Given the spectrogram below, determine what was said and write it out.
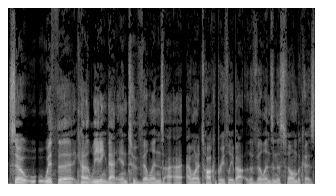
So, with the kind of leading that into villains, I, I, I want to talk briefly about the villains in this film because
